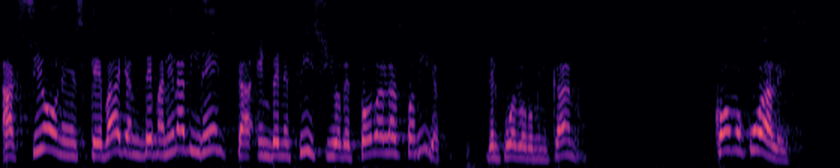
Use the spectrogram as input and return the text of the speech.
acciones que vayan de manera directa en beneficio de todas las familias del pueblo dominicano. ¿Cómo cuáles?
